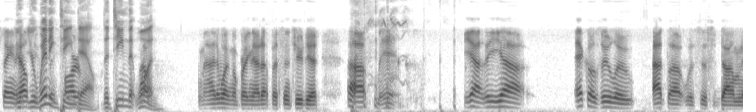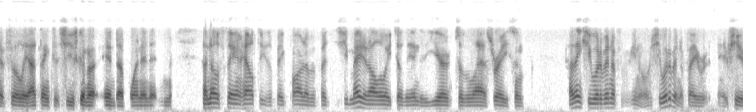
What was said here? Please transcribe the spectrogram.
staying your, healthy. Your winning team, Dale, the team that won. Well, I wasn't going to bring that up, but since you did, uh, man. Yeah, the uh, Echo Zulu, I thought was just a dominant filly. I think that she's going to end up winning it. And I know staying healthy is a big part of it, but she made it all the way till the end of the year, until the last race, and I think she would have been a you know she would have been a favorite if she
